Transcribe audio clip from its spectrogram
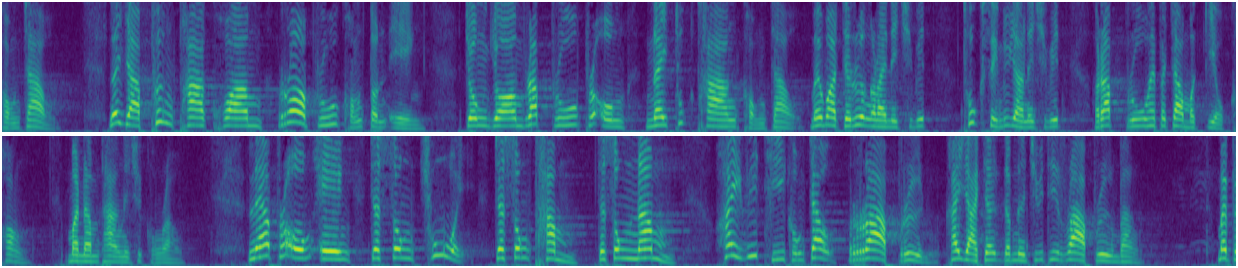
ของเจ้า และอย่าพึ่งพาความรอบรู้ของตนเอง จงยอมรับรู้พระองค์ในทุกทางของเจ้า ไม่ว่าจะเรื่องอะไรในชีวิต ทุกสิ่งทุกอย่างในชีวิต รับรู้ให้พระเจ้ามาเกี่ยวข้อง มานำทางในชีวิตของเรา แล้วพระองค์เองจะทรงช่วย จะทรงทำจะทรงนำ ให้วิถีของเจ้าราบรื่น ใครอยากจะดำเนินชีวิตที่ราบรื่นบ้าง ไม่ไป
